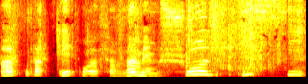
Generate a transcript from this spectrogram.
Voilà. Hop, et on va faire la même chose ici.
